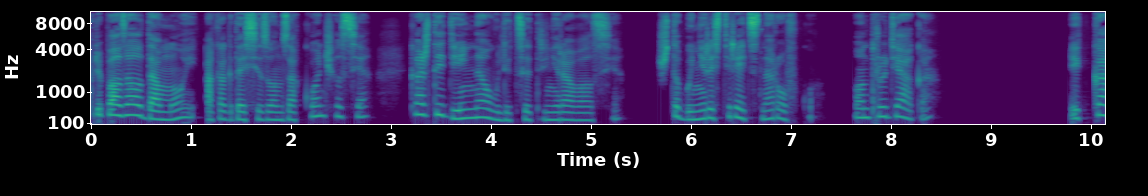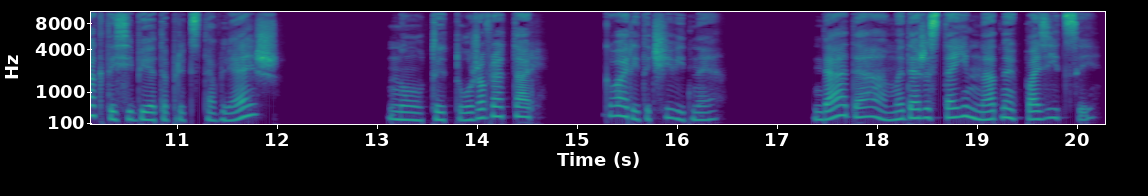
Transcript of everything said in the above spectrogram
Приползал домой, а когда сезон закончился, каждый день на улице тренировался чтобы не растерять сноровку. Он трудяга. И как ты себе это представляешь? Ну, ты тоже вратарь, говорит очевидное. Да-да, мы даже стоим на одной позиции.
